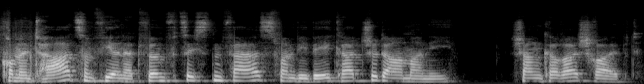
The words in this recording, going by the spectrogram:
Kommentar zum 450. Vers von Vivekachudamani. Shankara schreibt:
